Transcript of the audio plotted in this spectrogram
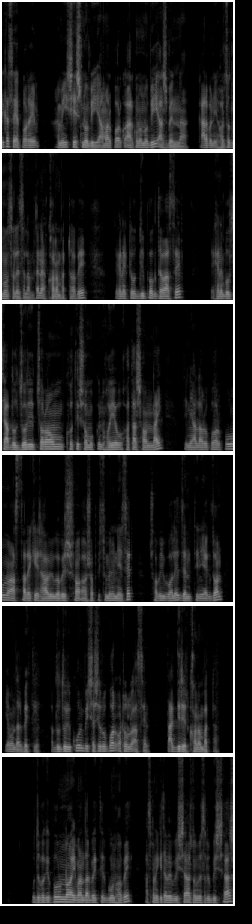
ঠিক আছে? এরপরে আমি শেষ নবী, আমার পর আর কোনো নবী আসবেন না। কারবানি হজরত মোহাম্মদ সাল্লাহ সাল্লাম তাই না? খরাম ভাতটা হবে। এখানে একটা উদ্দীপক দেওয়া আছে। এখানে বলছে, আব্দুল জলিল চরম ক্ষতির সম্মুখীন হয়েও হতাশ হন নাই। তিনি আল্লাহর উপর পূর্ণ আস্থা রেখে স্বাভাবিকভাবে সব কিছু মেনে নিয়েছেন। সবই বলে যে তিনি একজন ইমানদার ব্যক্তি। আব্দুল জলিল কোন বিশ্বাসের উপর অটল আছেন? তাকদিরের খ নাম্বারটা উদ্দীপকে পূর্ণ ইমানদার ব্যক্তির গুণ হবে। আসমানি কিতাবের বিশ্বাস, নবী বিশ্বাস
